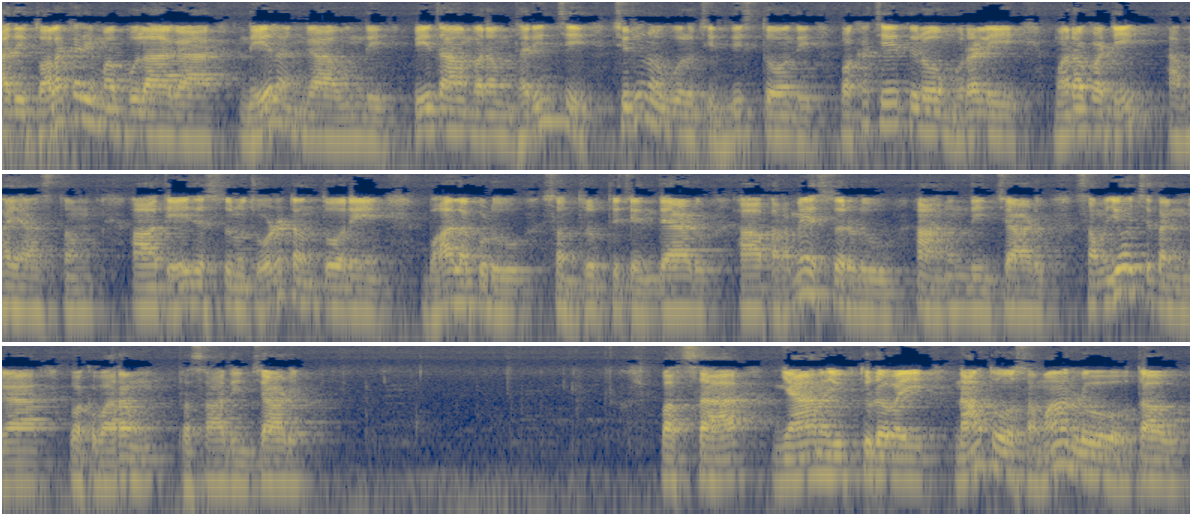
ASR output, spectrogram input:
అది తొలకరి మబ్బులాగా నీలంగా ఉంది. పీతాంబరం ధరించి చిరునవ్వులు చిందిస్తోంది. ఒక చేతిలో మురళి మరొకటి అభయాస్తం. ఆ తేజస్సును చూడటంతోనే బాలకుడు సంతృప్తి చెందాడు. ఆ పరమేశ్వరుడు ఆనందించాడు. సమయోచితంగా ఒక వరం ప్రసాదించాడు. వత్స జ్ఞానయుక్తుడవై నాతో సమానుడు అవుతావు.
